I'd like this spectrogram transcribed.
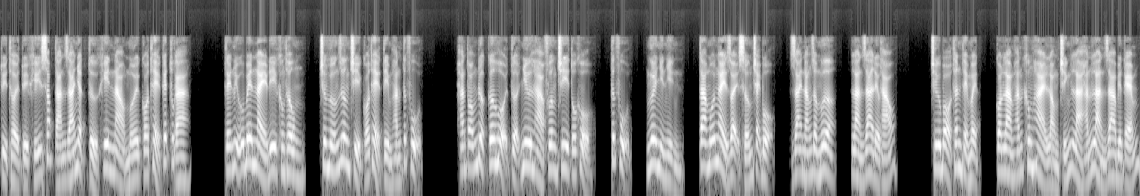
tùy thời tùy khí sắp tán giá nhật tử khi nào mới có thể kết thúc ca. Thế nữ bên này đi không thông, trương hướng dương chỉ có thể tìm hắn tức phụ. Hắn tóm được cơ hội tựa như Hà Phương Chi tố khổ, tức phụ, ngươi nhìn nhìn, ta mỗi ngày dậy sớm chạy bộ, dãi nắng dầm mưa, làn da đều tháo. Chứ bỏ thân thể mệt, còn làm hắn không hài lòng chính là hắn làn da biến kém.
